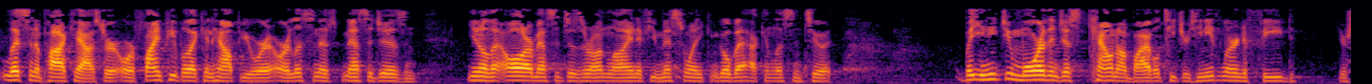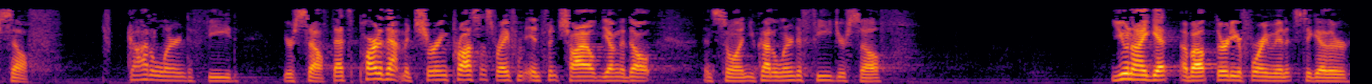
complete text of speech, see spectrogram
listen to podcasts or, or find people that can help you or, or listen to messages and you know that all our messages are online. If you miss one, you can go back and listen to it. But you need to do more than just count on Bible teachers. You need to learn to feed yourself. You've got to learn to feed yourself. That's part of that maturing process, right? From infant, child, young adult, and so on. You've got to learn to feed yourself. You and I get about 30 or 40 minutes together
